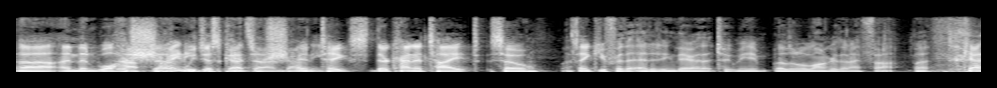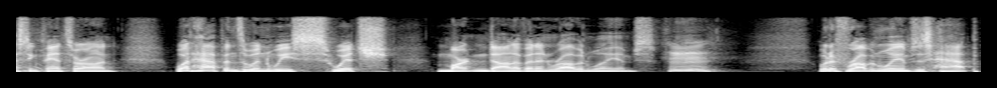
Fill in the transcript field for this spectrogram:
Uh, and then we'll They're have shiny. to. We Those just got pants are done. shiny. It takes. They're kind of tight. So thank you for the editing there. That took me a little longer than I thought. But casting pants are on. What happens when we switch Martin Donovan and Robin Williams? Hmm. What if Robin Williams is Hap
